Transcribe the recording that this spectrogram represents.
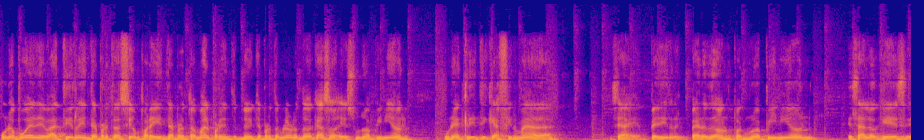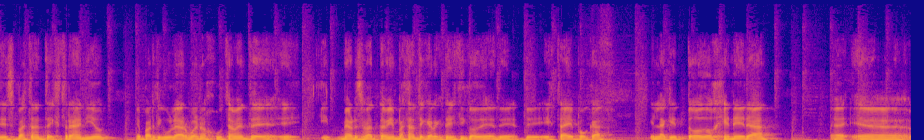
uno puede debatir la interpretación, por ahí interpretó mal, por ahí no interpretó mal, pero en todo caso es una opinión, una crítica firmada. O sea, pedir perdón por una opinión es algo que es, es bastante extraño. En particular, bueno, justamente, eh, y me parece también bastante característico de, de- de esta época en la que todo genera eh, eh,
